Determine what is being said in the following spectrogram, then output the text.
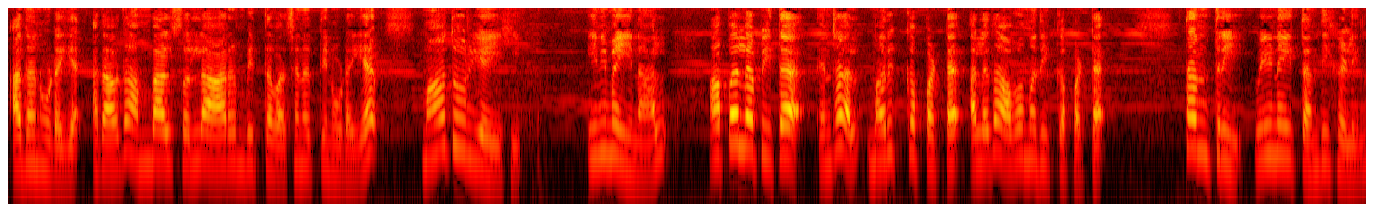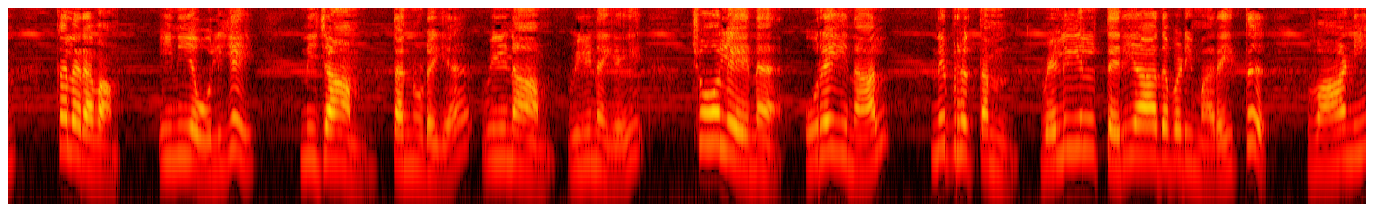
அதனுடைய அதாவது அம்பாள் சொல்ல ஆரம்பித்த வசனத்தினுடைய மாதுரியைகி இனிமையினால் அபலபித என்றால் மறுக்கப்பட்ட அல்லது அவமதிக்கப்பட்ட. தந்திரி வீணை தந்திகளின் கலரவாம். இனிய ஒலியை நிஜாம் தன்னுடைய வீணாம் வீணையை சோலேன உரையினால் நிபிருத்தம் வெளியில் தெரியாதபடி மறைத்து வாணி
